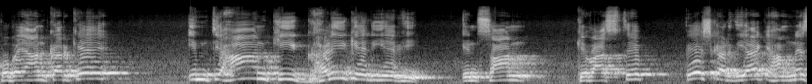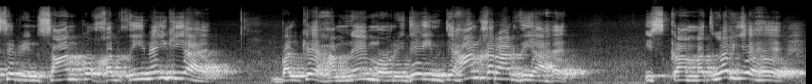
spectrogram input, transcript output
को बयान करके इम्तिहान की घड़ी के लिए भी इंसान के वास्ते पेश कर दिया कि हमने सिर्फ़ इंसान को खलकी नहीं किया है, बल्कि हमने मौरद इम्तिहान करार दिया है। इसका मतलब यह है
